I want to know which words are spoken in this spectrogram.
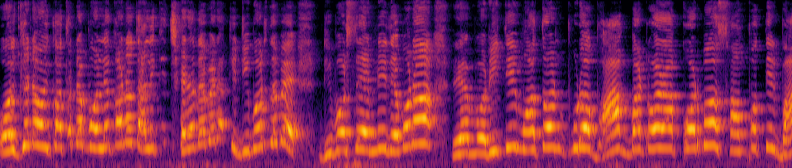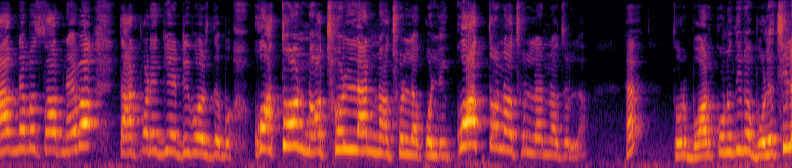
ওইখানে ওই কথাটা বললে কেন? তাহলে কি ছেড়ে দেবে নাকি? ডিভোর্স দেবে? ডিভোর্সে এমনি দেবো না? রে- রীতি মতন পুরো ভাগ বাটোয়ারা করব, সম্পত্তির ভাগ নেব, সব নেব, তারপরে গিয়ে ডিভোর্স দেবো। কত নছল্লার নছল্লা করলি, কত নছল্লার নছল্লা হ্যাঁ? তোর বর কোনোদিনও বলেছিল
